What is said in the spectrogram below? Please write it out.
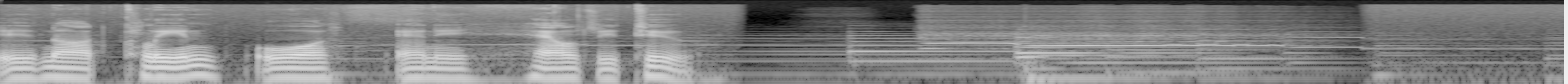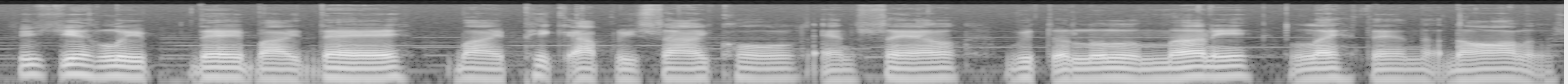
is not clean or any healthy too. He just live day by day by pick up recycle and sell with a little money less than a dollars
